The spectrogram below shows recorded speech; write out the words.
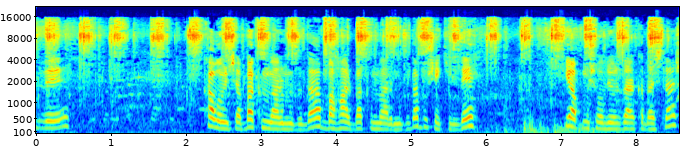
Ve kalonşa bakımlarımızı da bahar bakımlarımızı da bu şekilde yapmış oluyoruz arkadaşlar.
